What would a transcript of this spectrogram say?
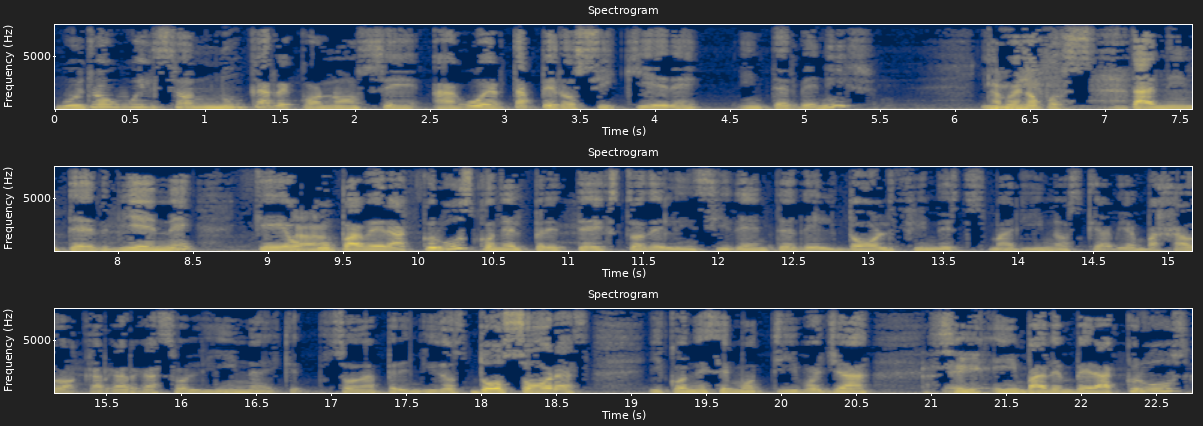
Woodrow Wilson nunca reconoce a Huerta, pero sí quiere intervenir. Y bueno, pues tan interviene que ocupa Veracruz con el pretexto del incidente del Dolphin, estos marinos que habían bajado a cargar gasolina y que son aprendidos dos horas y con ese motivo ya eh, invaden Veracruz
